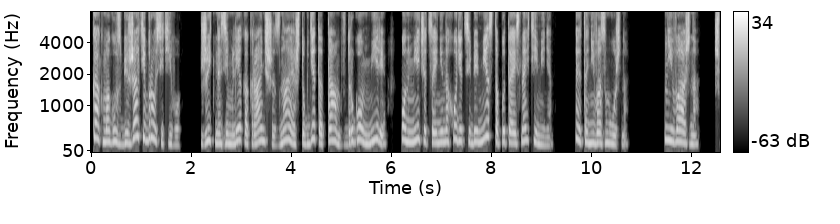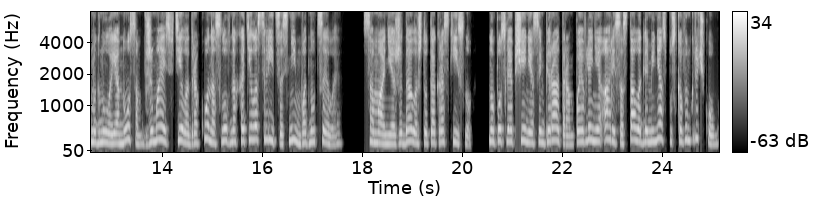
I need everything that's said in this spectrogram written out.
Как могу сбежать и бросить его? Жить на земле, как раньше, зная, что где-то там, в другом мире, он мечется и не находит себе места, пытаясь найти меня. Это невозможно. Неважно. Шмыгнула я носом, вжимаясь в тело дракона, словно хотела слиться с ним в одно целое. Сама не ожидала, что так раскисну, но после общения с императором появление Ариса стало для меня спусковым крючком.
